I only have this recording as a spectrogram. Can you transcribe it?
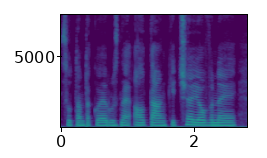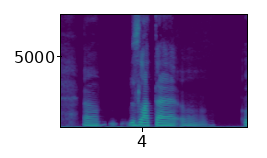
jsou tam takové různé altánky, čajovny, Eh, zlaté eh,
